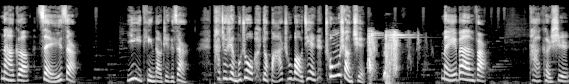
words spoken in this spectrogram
那个“贼”字儿。一听到这个字儿。他就忍不住要拔出宝剑冲上去，没办法，他可是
